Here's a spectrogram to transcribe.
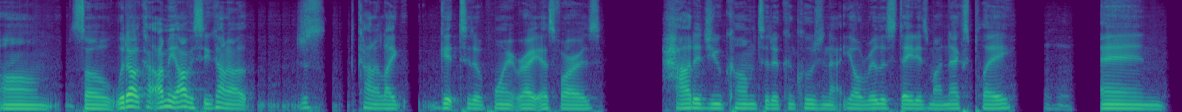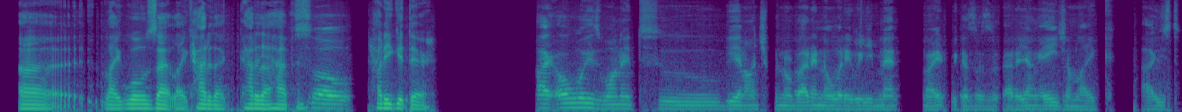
um so without i mean obviously you kind of just kind of like get to the point right as far as how did you come to the conclusion that yo real estate is my next play hmm and uh like what was that like how did that how did that happen So how do you get there I always wanted to be an entrepreneur, but I didn't know what it really meant, right? Because as, at a young age, I'm like, I used to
